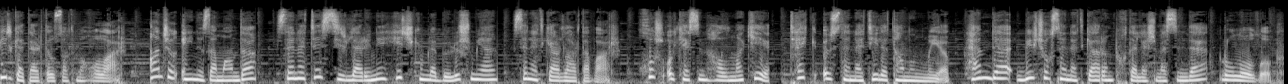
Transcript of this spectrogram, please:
bir qədər də uzatmaq olar. Ancaq eyni zamanda sənətin sirlərini heç kimlə bölüşməyən sənətkarlar da var. Xoş o kəsin halına ki, tək öz sənəti ilə tanınmayıb, həm də bir çox sənətkarın puxtələşməsində rolu olub.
